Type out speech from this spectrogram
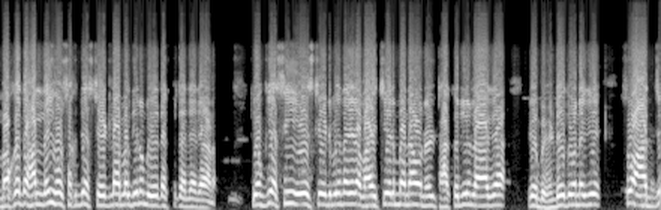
ਮੌਕੇ ਤੇ ਹੱਲ ਨਹੀਂ ਹੋ ਸਕਦੀਆਂ ਸਟੇਟ ਲੈਵਲ ਦੀਆਂ ਨੂੰ ਮੇਰੇ ਤੱਕ ਪਹੁੰਚਾਈਆਂ ਜਾਣ। ਕਿਉਂਕਿ ਅਸੀਂ ਇਹ ਸਟੇਟ ਬੈਂਕ ਦਾ ਜਿਹੜਾ ਵਾਈਸ ਚੇਅਰਮੈਨ ਆ, ਉਹ ਅਨਿਲ ਠਾਕੁਰ ਜੀ ਨੂੰ ਲਾਇਆ ਗਿਆ, ਜਿਹੜੇ ਬਠਿੰਡੇ ਤੋਂ ਨੇਗੇ ਸੋ ਅੱਜ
